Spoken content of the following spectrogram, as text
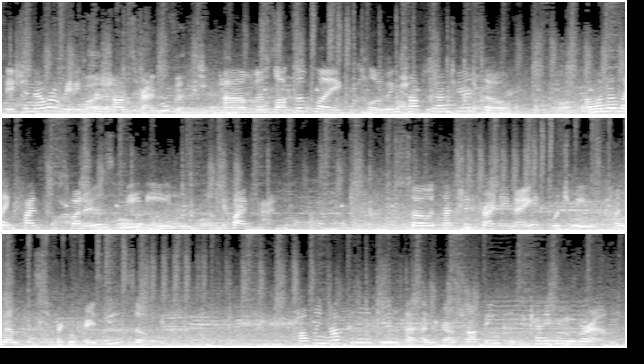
Station now. We're waiting for Sean's friends. Um, there's lots of like clothing shops around here, so I want to like find some sweaters, maybe if I can. So it's actually Friday night, which means Gangnam is freaking crazy. So probably not gonna do that underground shopping because you can't even move around.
